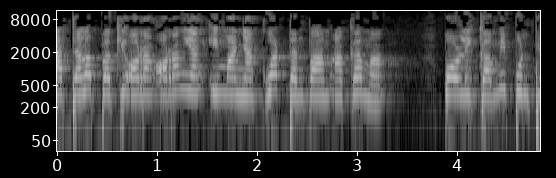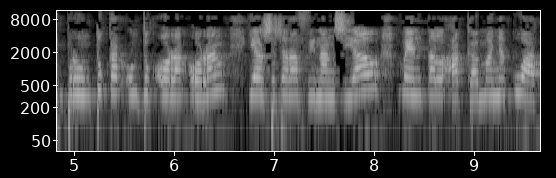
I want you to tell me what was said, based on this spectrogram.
adalah bagi orang-orang yang imannya kuat dan paham agama. Poligami pun diperuntukkan untuk orang-orang yang secara finansial, mental agamanya kuat.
